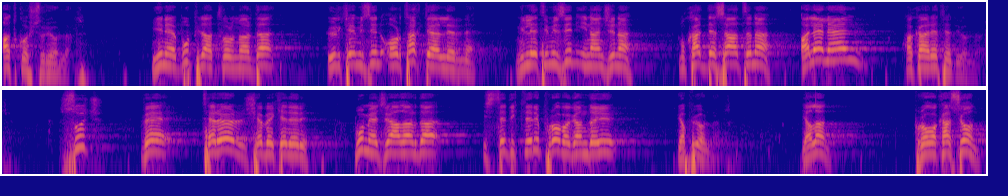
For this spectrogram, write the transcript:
at koşturuyorlar. Yine bu platformlarda ülkemizin ortak değerlerine, milletimizin inancına, mukaddesatına alenen hakaret ediyorlar. Suç ve terör şebekeleri bu mecralarda istedikleri propagandayı yapıyorlar. Yalan, provokasyon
